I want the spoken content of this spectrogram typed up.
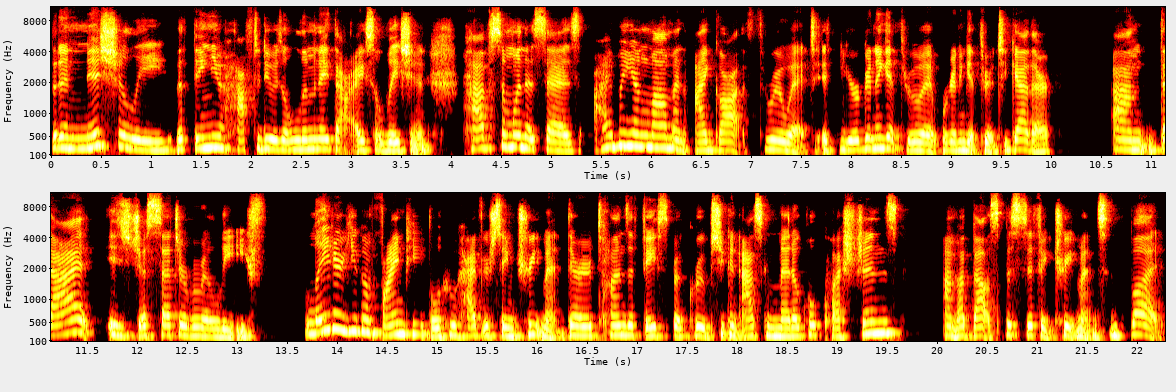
But initially, the thing you have to do is eliminate that isolation. Have someone that says, I'm a young mom and I got through it. If you're going to get through it, we're going to get through it together. Um, that is just such a relief Later, you can find people who have your same treatment. There are tons of Facebook groups. You can ask medical questions um, about specific treatments. But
